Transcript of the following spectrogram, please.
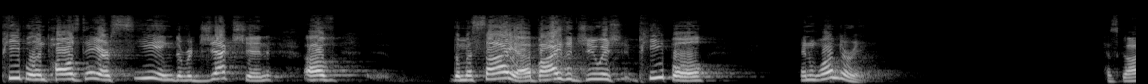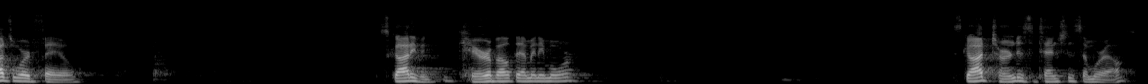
people in Paul's day are seeing the rejection of the Messiah by the Jewish people and wondering Has God's word failed? Does God even care about them anymore? Has God turned his attention somewhere else?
